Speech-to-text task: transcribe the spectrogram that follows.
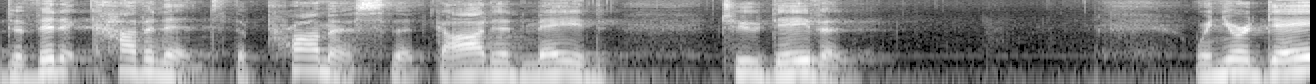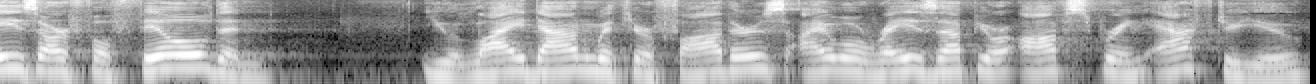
Davidic covenant, the promise that God had made to David. When your days are fulfilled and you lie down with your fathers, I will raise up your offspring after you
